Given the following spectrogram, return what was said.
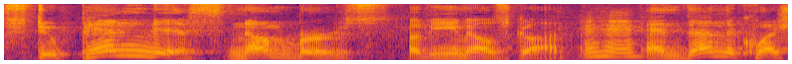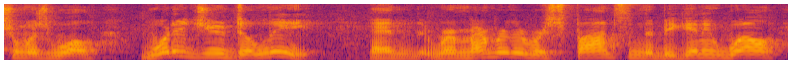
stupendous numbers of emails gone. Mm-hmm. And then the question was, well, what did you delete? And remember the response in the beginning? Well,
